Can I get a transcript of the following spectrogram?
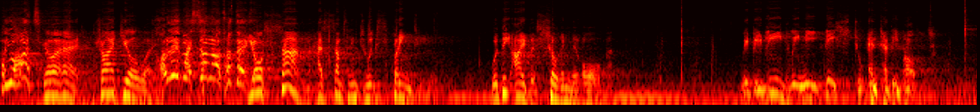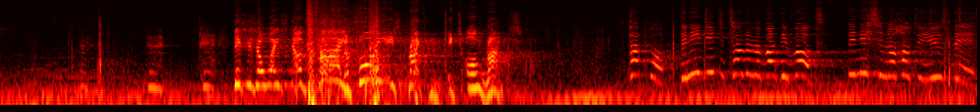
are you hurt? Go ahead. Try it your way. I'll leave my son out of this! Your son has something to explain to you. Would the Ibis show him the orb? We believe we need this to enter the vault. This is a waste of time! The boy is frightened. It's all right. Papo, they need you to tell them about the vault. They need to know how to use this.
